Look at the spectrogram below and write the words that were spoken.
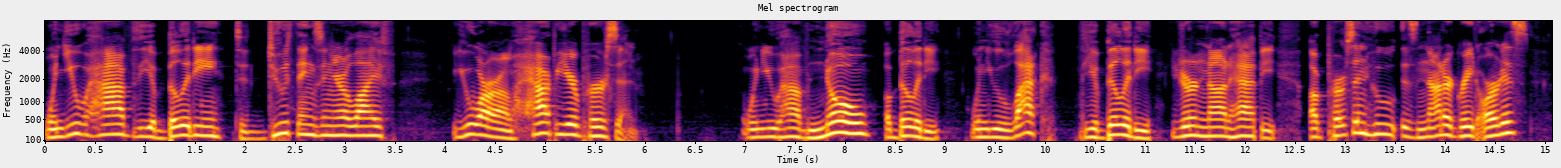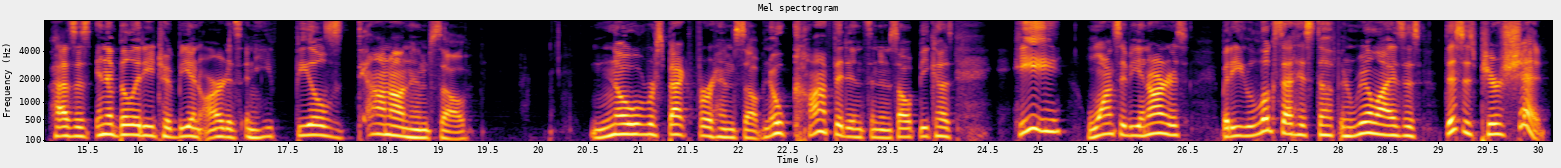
when you have the ability to do things in your life, you are a happier person. When you have no ability, when you lack the ability, you're not happy. A person who is not a great artist has this inability to be an artist and he feels down on himself. No respect for himself, no confidence in himself because he wants to be an artist, but he looks at his stuff and realizes this is pure shit.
